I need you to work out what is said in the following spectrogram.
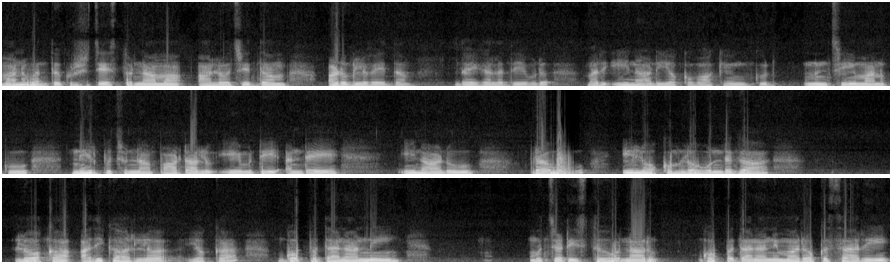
మన వంతు కృషి చేస్తున్నామా? ఆలోచిద్దాం అడుగులు వేద్దాం. దయగల దేవుడు మరి ఈనాడు యొక్క వాక్యం నుంచి మనకు నేర్పుచున్న పాఠాలు ఏమిటి అంటే ఈనాడు ప్రభు ఈ లోకంలో ఉండగా లోక అధికారుల యొక్క గొప్పతనాన్ని ముచ్చటిస్తూ ఉన్నారు. గొప్పతనాన్ని మరొకసారి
